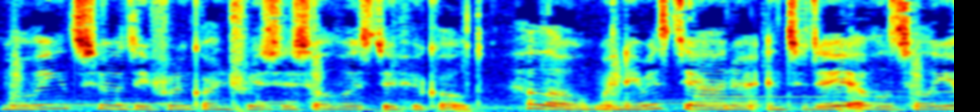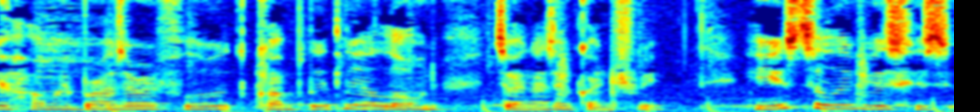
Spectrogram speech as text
Moving to different countries is always difficult. Hello, my name is Diana, and today I will tell you how my brother flew completely alone to another country. He used to live with his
